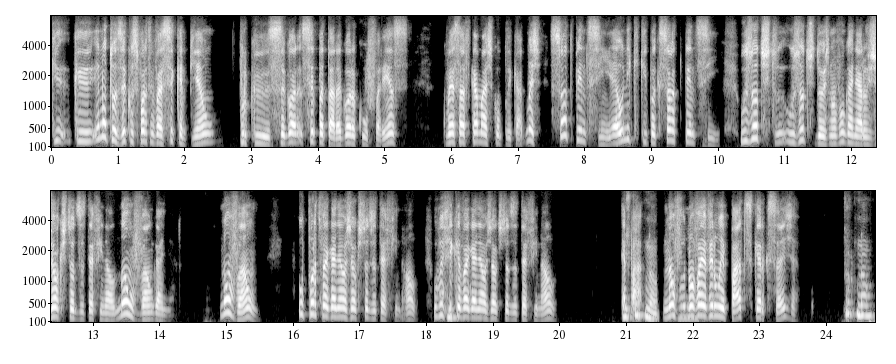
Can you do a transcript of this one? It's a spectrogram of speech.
que, que eu não estou a dizer que o Sporting vai ser campeão, porque se, agora, se empatar agora com o Farense, começa a ficar mais complicado. Mas só depende de si. É a única equipa que só depende de si. Os outros, os outros dois não vão ganhar os jogos todos até a final. Não vão ganhar. Não vão. O Porto vai ganhar os jogos todos até a final. O Benfica vai ganhar os jogos todos até a final. Epá, não? não? Não vai haver um empate, se quer que seja. Por que não?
